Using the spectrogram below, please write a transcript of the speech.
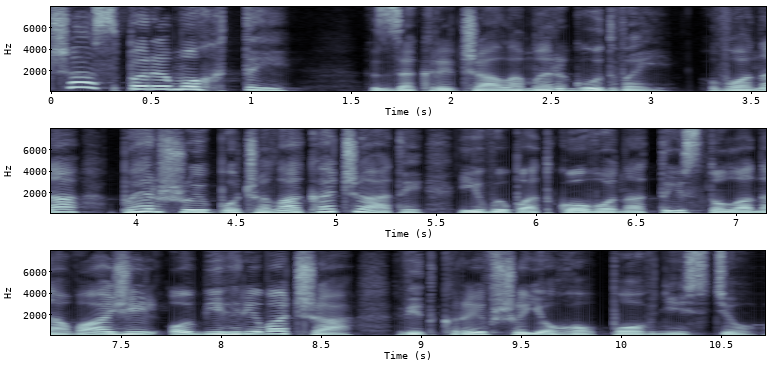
Час перемогти. закричала мер Гудвей. Вона першою почала качати і випадково натиснула на важіль обігрівача, відкривши його повністю.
